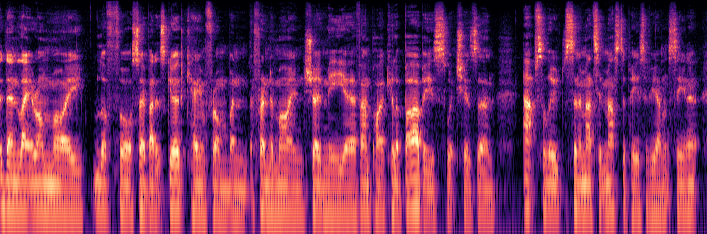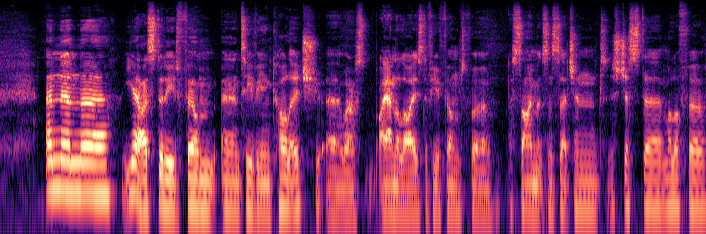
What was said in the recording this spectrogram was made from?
then later on, my love for So Bad It's Good came from when a friend of mine showed me uh, Vampire Killer Barbies, which is an absolute cinematic masterpiece if you haven't seen it. And then, uh, yeah, I studied film and TV in college, uh, where I analysed a few films for assignments and such, and it's just uh, my love for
